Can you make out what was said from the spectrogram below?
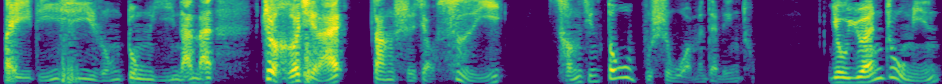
北狄、西戎、东夷、南蛮，这合起来当时叫四夷，曾经都不是我们的领土，有原住民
